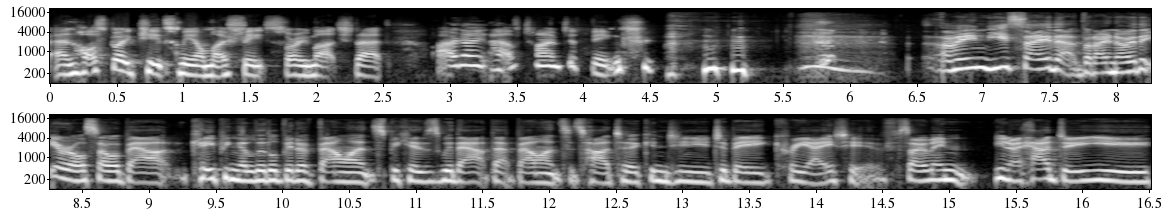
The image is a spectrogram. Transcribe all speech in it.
And Hospo keeps me on my feet so much that I don't have time to think. I mean, you say that, but I know that you're also about keeping a little bit of balance because without that balance, it's hard to continue to be creative. So, I mean, you know, how do you?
